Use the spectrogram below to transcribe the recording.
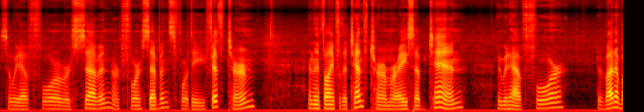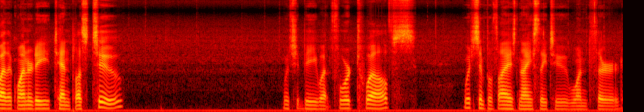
So we'd have 4 over 7, or 4 sevenths for the fifth term. And then finally for the 10th term, or a sub 10, we would have 4 divided by the quantity 10 plus 2, which would be, what, 4 twelfths, which simplifies nicely to 1 third.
